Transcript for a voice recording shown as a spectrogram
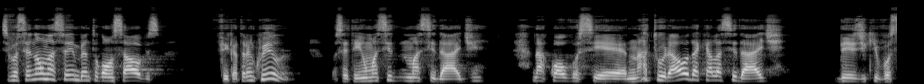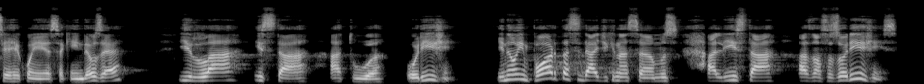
se você não nasceu em Bento Gonçalves, fica tranquilo. Você tem uma, uma cidade na qual você é natural daquela cidade, desde que você reconheça quem Deus é, e lá está a tua origem. E não importa a cidade que nasçamos, ali está as nossas origens.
